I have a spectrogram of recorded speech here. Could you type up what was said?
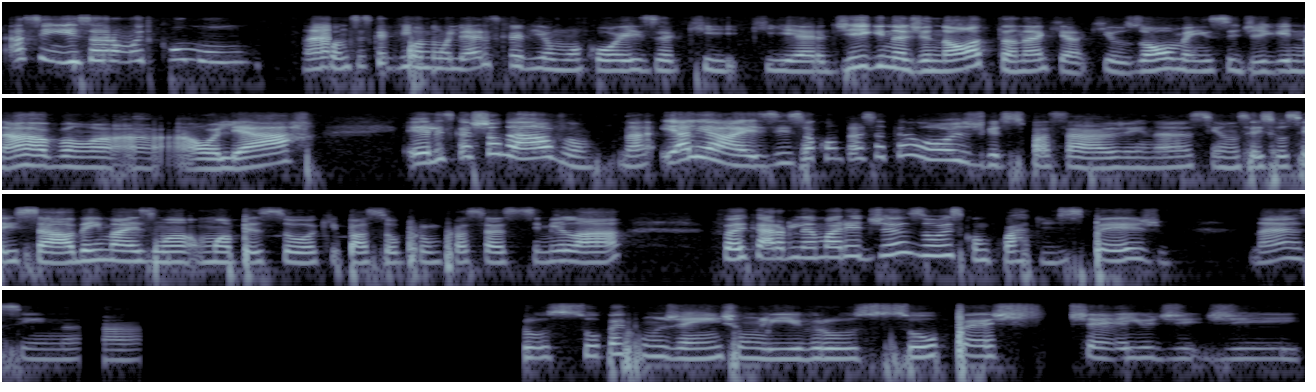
Assim, isso era muito comum. Né? Quando escrevia, uma mulher escrevia uma coisa que, que era digna de nota, né? que, que os homens se dignavam a, a olhar, eles questionavam, né? E, aliás, isso acontece até hoje, de passagem, né? Assim, não sei se vocês sabem, mas uma, uma pessoa que passou por um processo similar foi Carolina Maria de Jesus, com quarto de despejo, né? Assim, na... super pungente, um livro super cheio de, de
